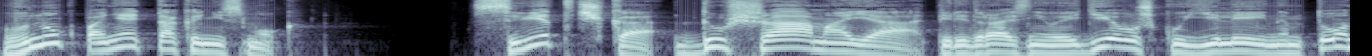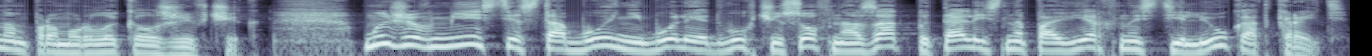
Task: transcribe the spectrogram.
внук понять так и не смог. «Светочка, душа моя!» — передразнивая девушку, елейным тоном промурлыкал живчик. «Мы же вместе с тобой не более двух часов назад пытались на поверхности люк открыть.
